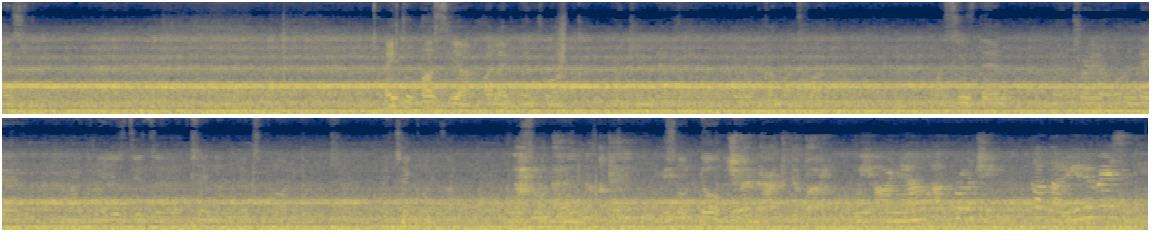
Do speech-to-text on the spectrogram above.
nicely. I used to pass here while I went to work. gonna uh, We are now approaching Qatar University.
